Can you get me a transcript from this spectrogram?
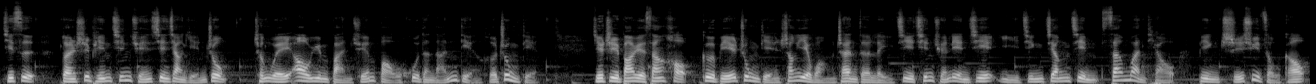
其次，短视频侵权现象严重，成为奥运版权保护的难点和重点。截至八月三号，个别重点商业网站的累计侵权链接已经将近三万条，并持续走高。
